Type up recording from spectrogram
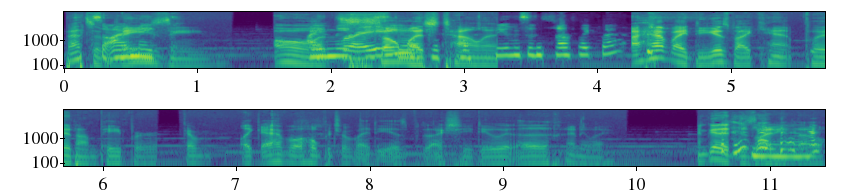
That's So I make- amazing. oh, I make so much talent. costumes and stuff like that. I have ideas, but I can't put it on paper. I'm, like I have a whole bunch of ideas, but actually do it. Uh, anyway, I'm good at designing though.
